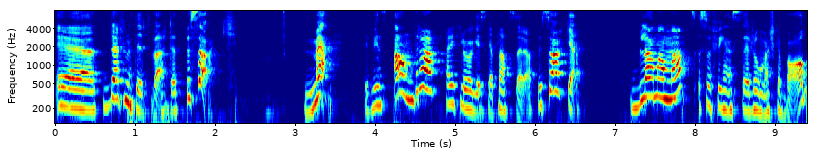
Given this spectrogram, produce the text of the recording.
Eh, definitivt värt ett besök. Men det finns andra arkeologiska platser att besöka. Bland annat så finns det romerska bad.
